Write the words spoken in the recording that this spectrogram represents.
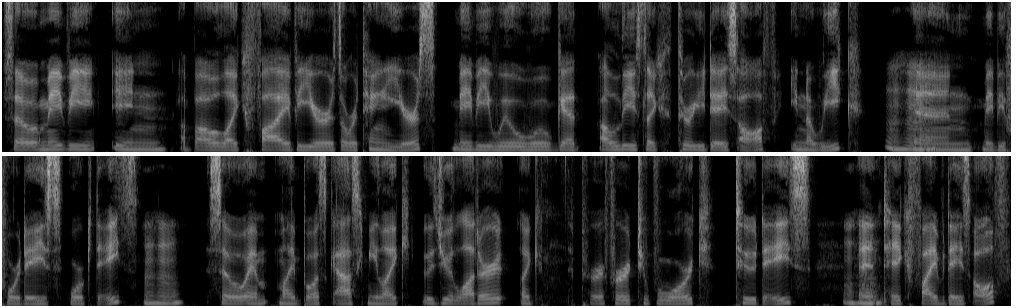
So maybe in about like five years or 10 years, maybe we will get at least like three days off in a week and maybe four days work days. Mm-hmm. So um, my boss asked me like, would you rather like prefer to work two days and take five days off?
